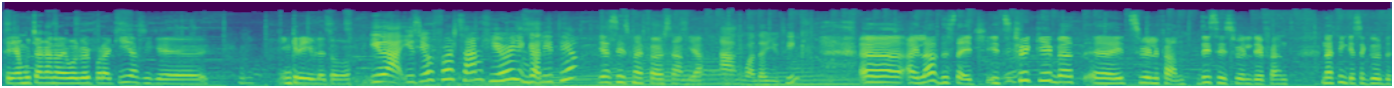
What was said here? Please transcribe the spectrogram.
tenía muchas ganas de volver por aquí, así que increíble todo. Ida, is your first time here in Galicia? Yes, it's my first time, yeah. And what do you think? Uh, I love the stage. It's tricky, but uh, it's really fun. This is really different, and I think it's a good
